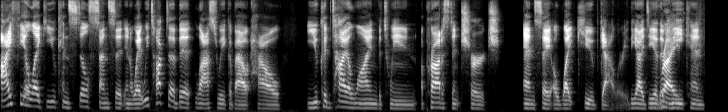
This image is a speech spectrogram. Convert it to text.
I feel like you can still sense it in a way. We talked a bit last week about how you could tie a line between a Protestant church and say a white cube gallery. The idea that we can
